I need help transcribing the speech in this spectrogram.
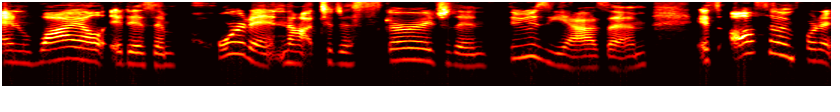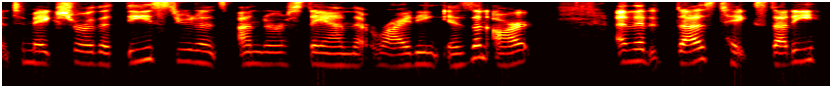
And while it is important not to discourage the enthusiasm, it's also important to make sure that these students understand that writing is an art and that it does take study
